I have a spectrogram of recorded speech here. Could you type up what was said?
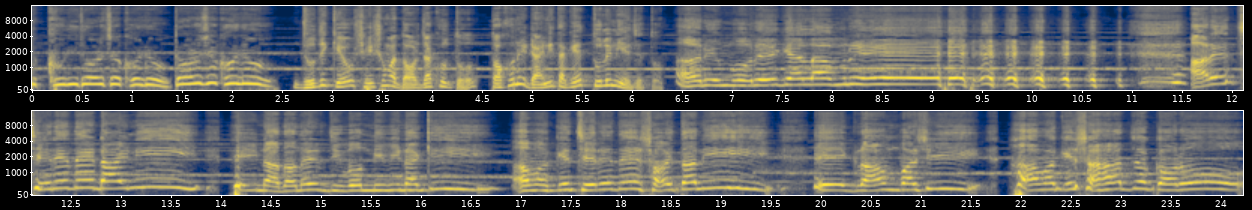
এক্ষুনি দরজা খোলো দরজা খোলো। যদি কেউ সেই সময় দরজা খুলতো তখনই ডাইনি তাকে তুলে নিয়ে যেত। আরে মরে গেলাম রে। আরে ছেড়ে দে ডাইনি। এই নাদানের জীবন নিবি নাকি? আমাকে ছেড়ে দে শয়তানি। এ গ্রামবাসী আমাকে সাহায্য করো।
